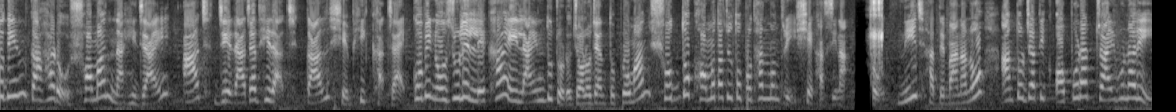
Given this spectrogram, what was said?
চিরদিন কাহারও সমান নাহি যায়। আজ যে রাজাধিরাজ, কাল সে ভিক্ষা চায়। কবি নজরুলের লেখা এই লাইন দুটোর জলজান্ত প্রমাণ সদ্য ক্ষমতাচ্যুত প্রধানমন্ত্রী শেখ হাসিনা। নিজ হাতে বানানো আন্তর্জাতিক অপরাধ ট্রাইব্যুনালেই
